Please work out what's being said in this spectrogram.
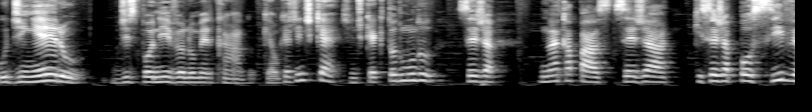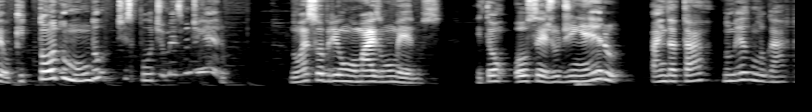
O dinheiro disponível no mercado, que é o que a gente quer. A gente quer que todo mundo seja, não é capaz, seja que seja possível que todo mundo dispute o mesmo dinheiro. Não é sobre um ou mais, um ou menos. Então, ou seja, o dinheiro ainda está no mesmo lugar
